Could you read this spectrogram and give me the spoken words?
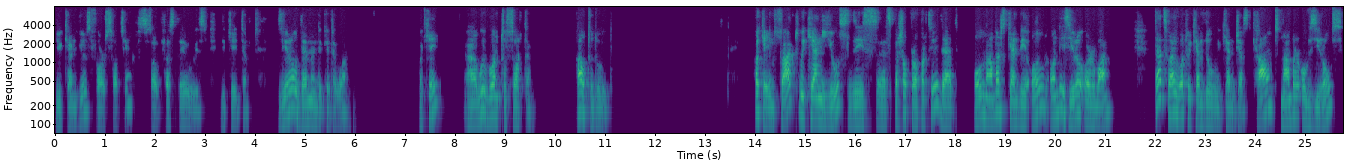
you can use for sorting. So firstly with indicator zero, then indicator one. Okay, we want to sort them how to do it. Okay, in fact, we can use this uh, special property that all numbers can be all, only zero or one. That's why what we can do, we can just count number of zeros.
